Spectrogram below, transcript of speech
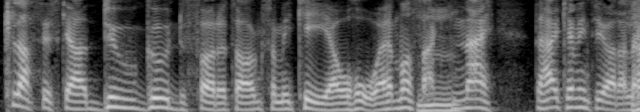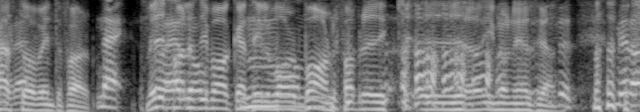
klassiska do good företag som Ikea och H&M har sagt Mm. nej det här kan vi inte göra Det längre. här står vi inte för. Nej, vi faller då tillbaka till vår Mon- barnfabrik i eh, Indonesien. Medan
